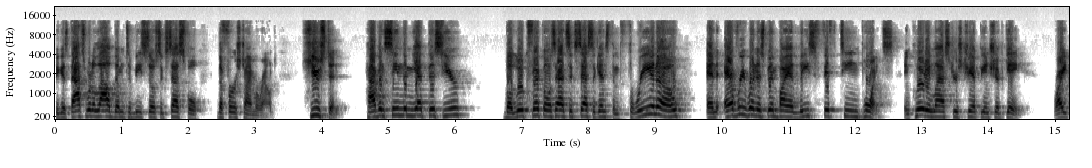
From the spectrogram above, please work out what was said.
because that's what allowed them to be so successful the first time around. Houston, haven't seen them yet this year, but Luke Fickell has had success against them 3 and 0, and every win has been by at least 15 points, including last year's championship game, right?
